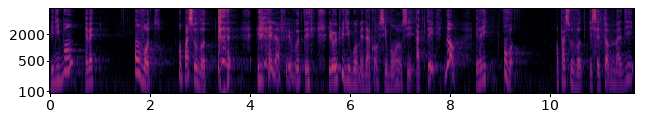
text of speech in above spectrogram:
Il dit, bon, eh ben, on vote, on passe au vote. et là, il a fait voter. Il aurait pu dire, bon, mais d'accord, c'est bon, c'est acté. Non, il a dit, on vote, on passe au vote. Et cet homme m'a dit,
